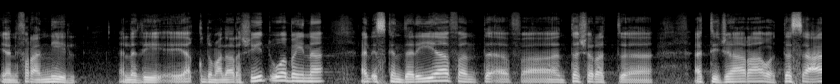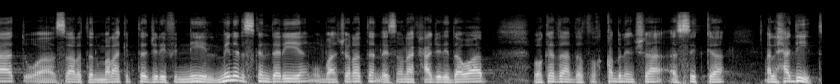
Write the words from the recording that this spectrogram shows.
يعني فرع النيل الذي يقدم على رشيد وبين الإسكندرية فانتشرت التجارة واتسعت وصارت المراكب تجري في النيل من الإسكندرية مباشرة ليس هناك حاجة لدواب وكذا قبل إنشاء السكة الحديد.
